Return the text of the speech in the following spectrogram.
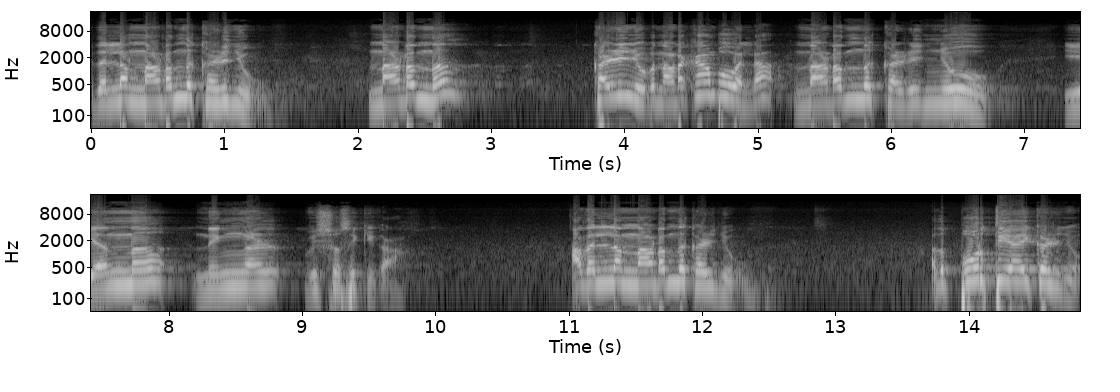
ഇതെല്ലാം നടന്നു കഴിഞ്ഞു. നടന്ന് കഴിഞ്ഞു. ഇപ്പം നടക്കാൻ പോവല്ല. നടന്നു കഴിഞ്ഞു എന്ന് നിങ്ങൾ വിശ്വസിക്കുക. അതെല്ലാം നടന്നു കഴിഞ്ഞു. അത് പൂർത്തിയായി കഴിഞ്ഞു.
